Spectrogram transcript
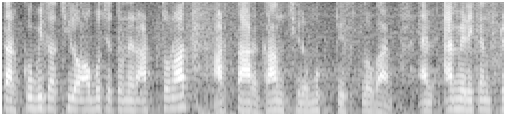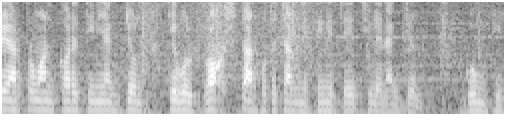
তার কবিতা ছিল অবচেতনের আর্তনাদ, আর তার গান ছিল মুক্তির স্লোগান। অ্যান আমেরিকান প্রেয়ার প্রমাণ করে তিনি একজন কেবল রকস্টার হতে চাননি, তিনি চেয়েছিলেন একজন গম্ভীর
